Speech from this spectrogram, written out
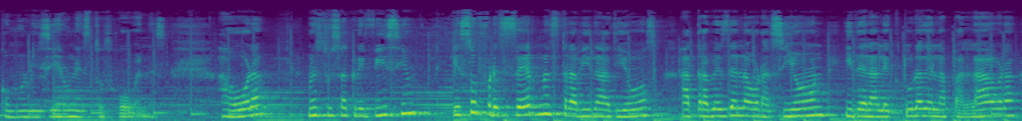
como lo hicieron estos jóvenes. Ahora, nuestro sacrificio es ofrecer nuestra vida a Dios a través de la oración y de la lectura de la palabra,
